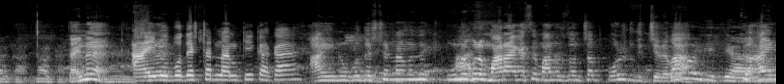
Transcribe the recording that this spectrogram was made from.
দরকার দরকার। তাই না? হ্যাঁ। আইন উপদেষ্টার নাম কি কাকা? আইন উপদেষ্টার নাম উনি বলে মারা গেছে মানুষজন সব পোস্ট দিচ্ছে রে বা। আইন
